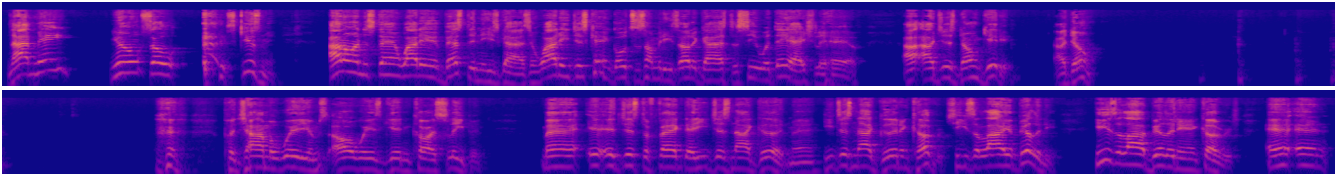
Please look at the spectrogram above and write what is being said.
not me. You know, so excuse me. I don't understand why they invest in these guys and why they just can't go to some of these other guys to see what they actually have. I, I just don't get it. I don't. Pajama Williams always getting caught sleeping. Man, it, it's just the fact that he's just not good, man. He's just not good in coverage. He's a liability. He's a liability in coverage. And, and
